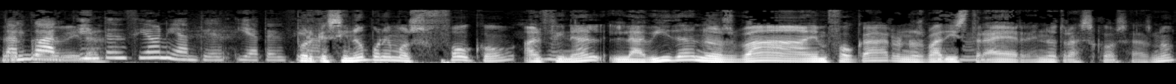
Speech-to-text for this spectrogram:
Tal cual. Intención y, atención. Porque si no ponemos foco, al final la vida nos va a enfocar o nos va a distraer en otras cosas, ¿no?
